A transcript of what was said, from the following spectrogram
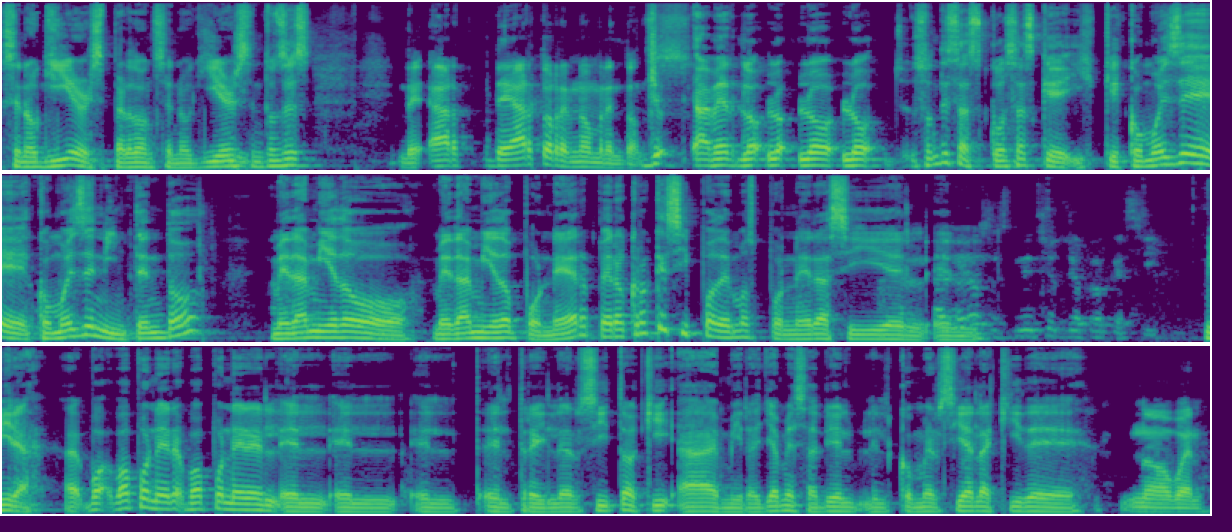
Xenogears, perdón, Xenogears. Entonces, De, har- de harto renombre, yo, entonces. a ver, lo, lo, lo, lo- son de esas cosas que, que como es de, como es de Nintendo, me da miedo, me da miedo poner, pero creo que sí podemos poner así el, el- yo creo que sí. Mira, eh, voy, a poner, voy a poner el, el, el, el, el trailercito aquí. Ah, mira, ya me salió el, el comercial aquí de. No, bueno.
